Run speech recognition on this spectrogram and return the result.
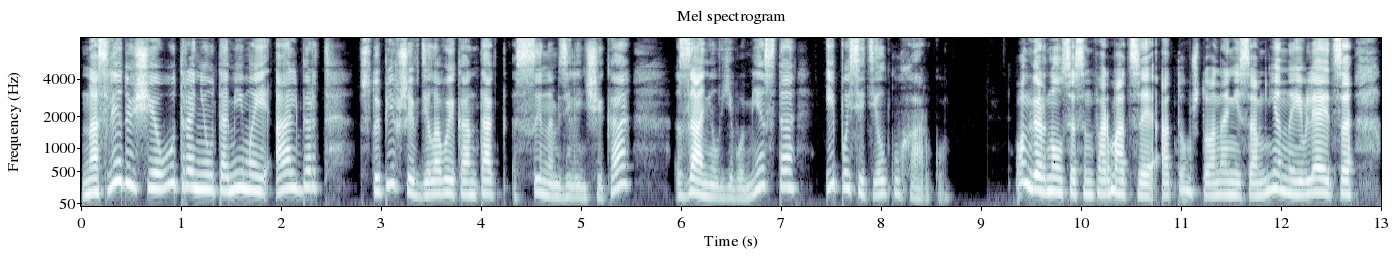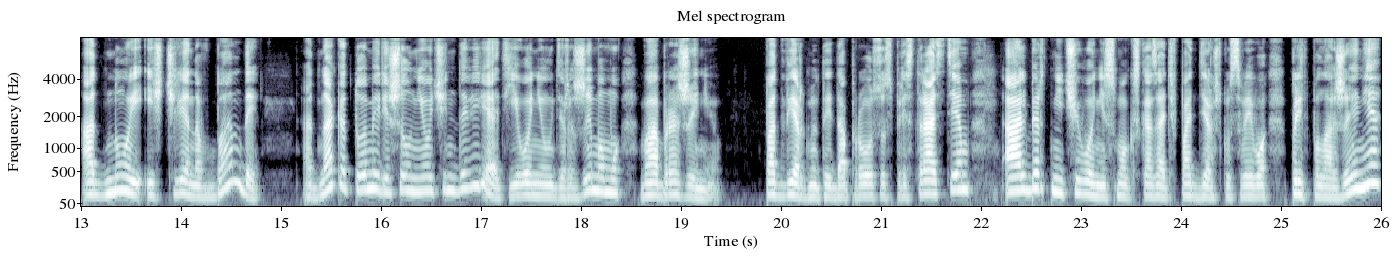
На следующее утро неутомимый Альберт, вступивший в деловой контакт с сыном Зеленщика, занял его место и посетил кухарку. Он вернулся с информацией о том, что она, несомненно, является одной из членов банды, однако Томми решил не очень доверять его неудержимому воображению. Подвергнутый допросу с пристрастием, Альберт ничего не смог сказать в поддержку своего предположения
